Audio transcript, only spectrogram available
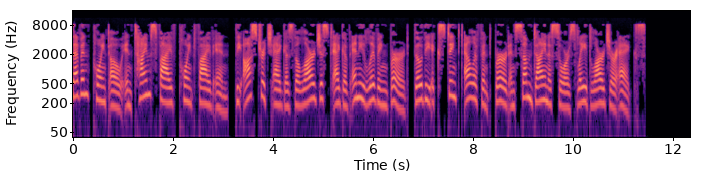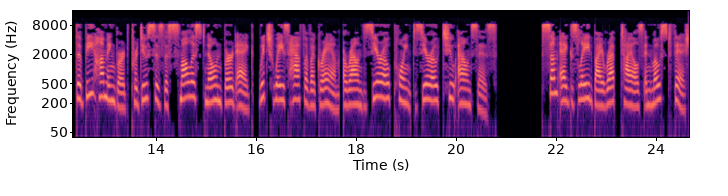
7.0 in times 5.5 in. The ostrich egg is the largest egg of any living bird, though the extinct elephant bird and some dinosaurs laid larger eggs. The bee hummingbird produces the smallest known bird egg, which weighs half of a gram around 0.02 ounces. Some eggs laid by reptiles and most fish,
